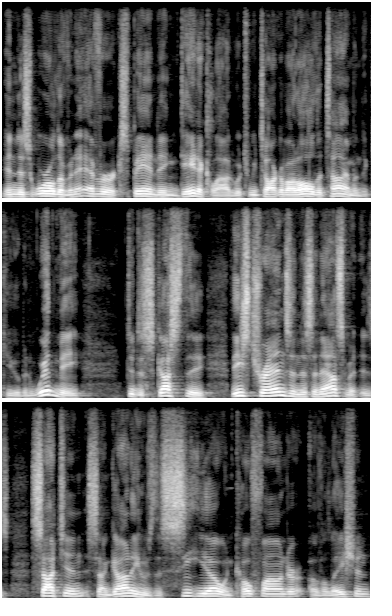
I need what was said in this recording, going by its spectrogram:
in this world of an ever expanding data cloud, which we talk about all the time on theCUBE. And with me to discuss the, these trends and this announcement is Satyen Sangani, who's the CEO and co-founder of Alation.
